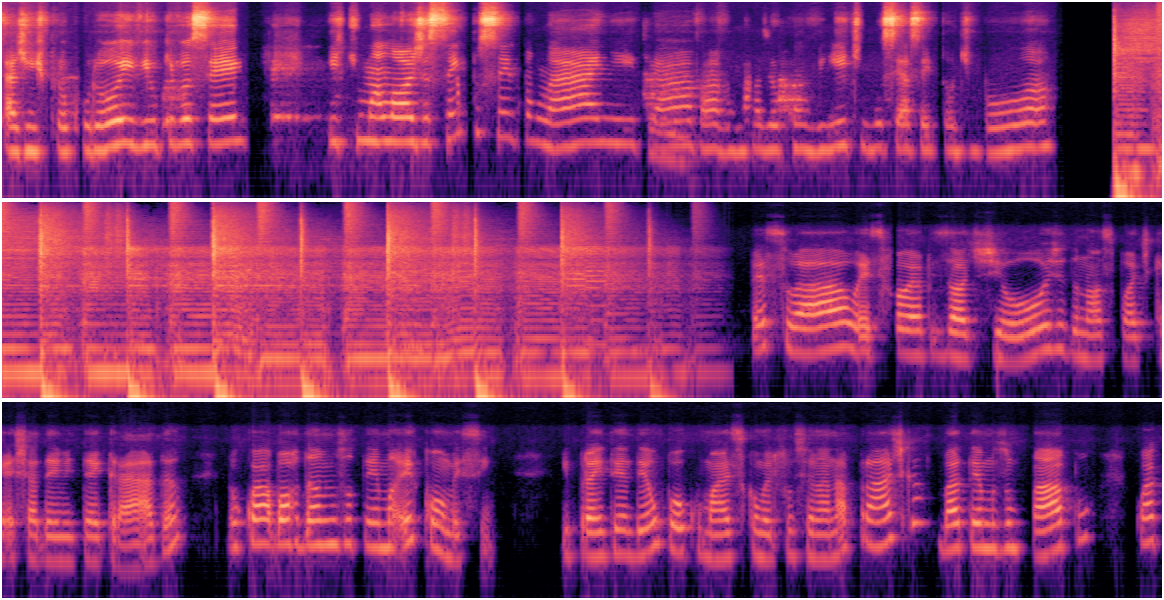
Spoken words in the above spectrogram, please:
a gente procurou e viu que você e tinha uma loja 100% online, tá? Vamos fazer o convite, você aceitou de boa. Pessoal, esse foi o episódio de hoje do nosso podcast ADM Integrada, no qual abordamos o tema e-commerce. E para entender um pouco mais como ele funciona na prática, batemos um papo com a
